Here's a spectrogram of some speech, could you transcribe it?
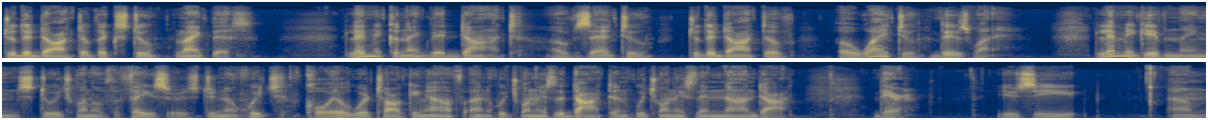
to the dot of x2, like this. Let me connect the dot of z2 to the dot of y2, this way. Let me give names to each one of the phasors to know which coil we're talking of and which one is the dot and which one is the non-dot. There, you see um,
